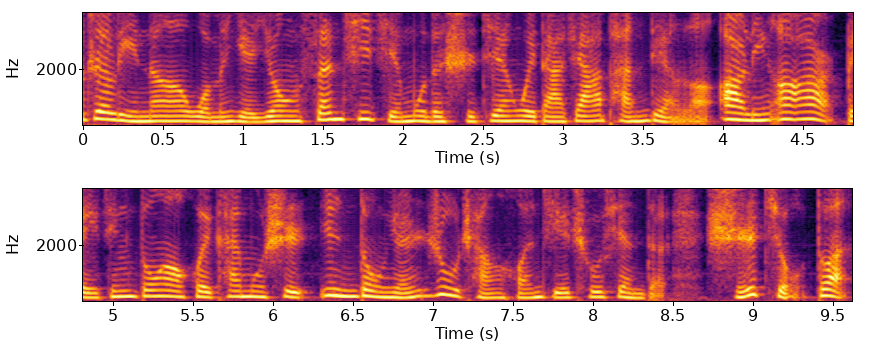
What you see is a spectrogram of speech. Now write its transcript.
这里呢，我们也用三期节目的时间为大家盘点了2022北京冬奥会开幕式运动员入场环节出现的十九段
